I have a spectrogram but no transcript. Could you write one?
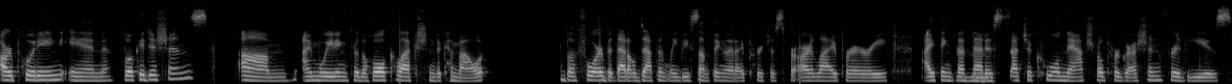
are putting in book editions. Um, I'm waiting for the whole collection to come out before, but that'll definitely be something that I purchase for our library. I think that, mm-hmm. that is such a cool natural progression for these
